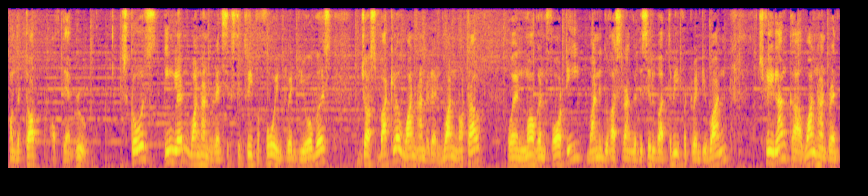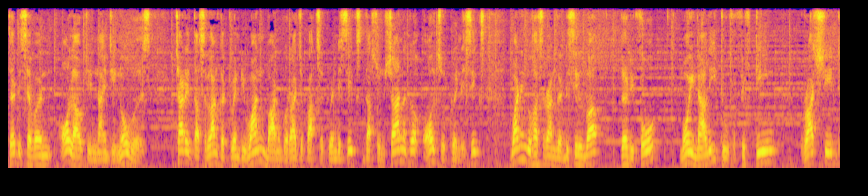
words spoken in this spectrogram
on the top of their group. Scores England 163 for 4 in 20 overs, Josh Buttler 101 not out, Eoin Morgan 40, Wanindu Hasaranga de Silva 3 for 21, Sri Lanka 137 all out in 19 overs. Charit Asalanka 21, Bhanuka Rajapaksa 26, Dasun Shanaka also 26, Wanindu Hasaranga de Silva 34, Moeen Ali 2 for 15, Rashid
